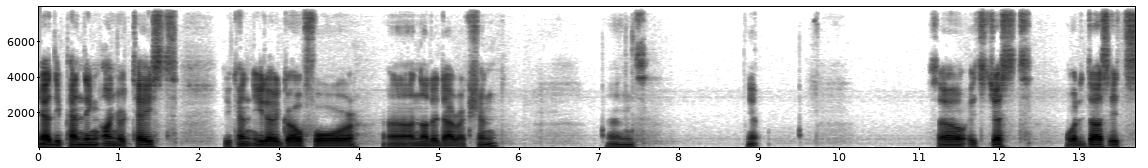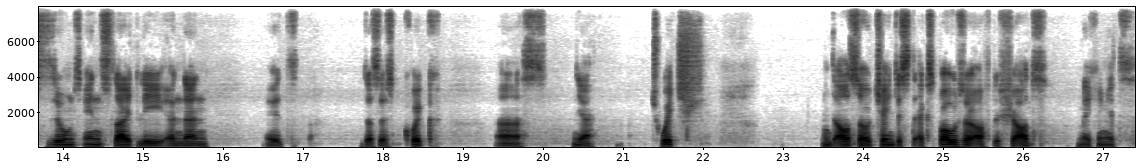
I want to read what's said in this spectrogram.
yeah depending on your taste you can either go for uh, another direction and yeah. So it's just what it does it zooms in slightly and then it does a quick uh, yeah twitch and also changes the exposure of the shot making it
